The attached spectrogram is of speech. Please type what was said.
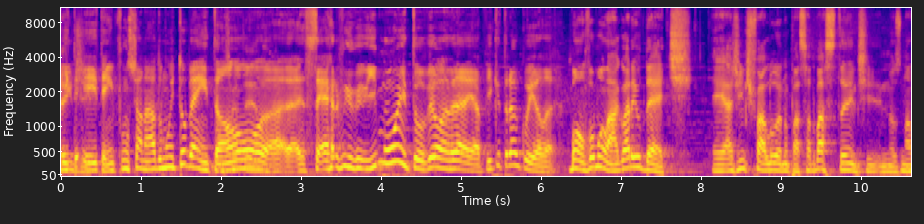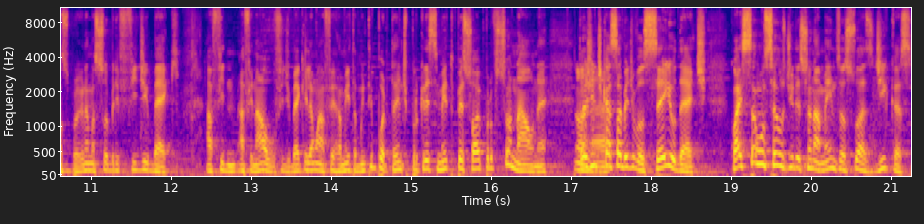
E, e, tem funcionado muito bem, então serve e muito, viu, Andréia? Fique tranquila. Bom, vamos lá, agora e o DET. É, a gente falou ano passado bastante nos nossos programas sobre feedback. Afinal, o feedback ele é uma ferramenta muito importante para o crescimento pessoal e profissional, né? Então uhum. a gente quer saber de você, Udete, quais são os seus direcionamentos, as suas dicas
